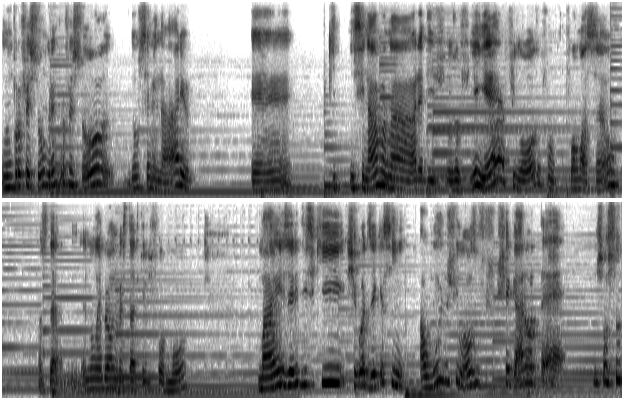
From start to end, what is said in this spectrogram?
Um professor, um grande professor de um seminário é, que ensinava na área de filosofia e é filósofo formação, eu não lembro a universidade que ele formou, mas ele disse que chegou a dizer que assim alguns dos filósofos chegaram até como se fosse o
